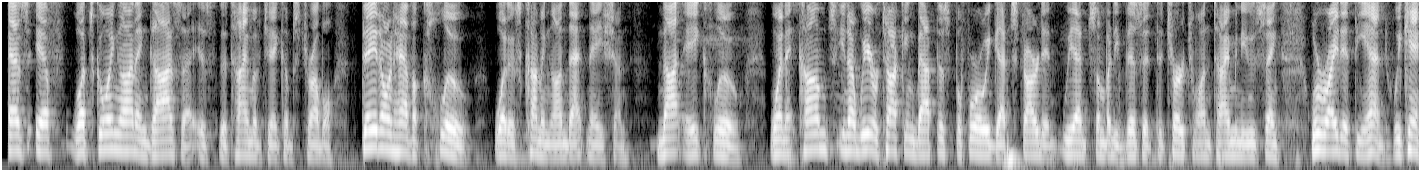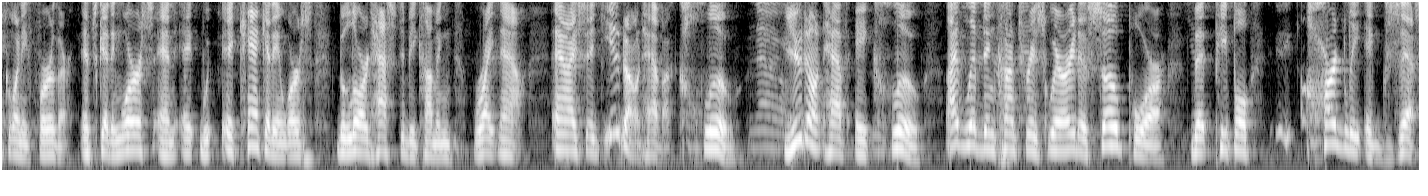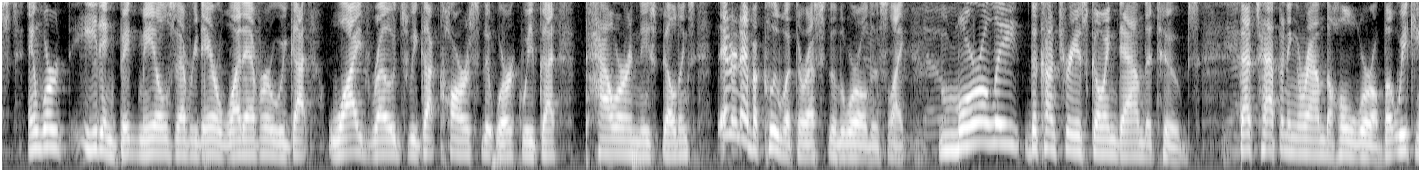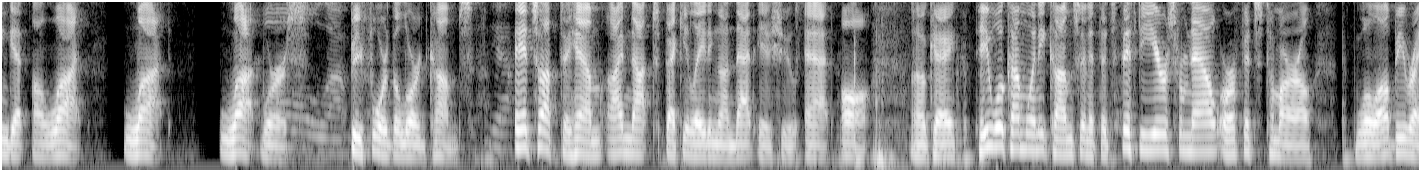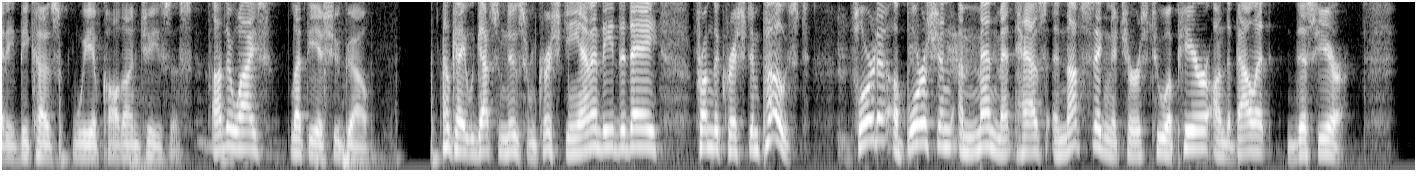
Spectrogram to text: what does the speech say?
As if what's going on in Gaza is the time of Jacob's trouble. They don't have a clue what is coming on that nation. Not a clue. When it comes, you know, we were talking about this before we got started. We had somebody visit the church one time and he was saying, We're right at the end. We can't go any further. It's getting worse and it, it can't get any worse. The Lord has to be coming right now. And I said, You don't have a clue. No. You don't have a clue. I've lived in countries where it is so poor that people hardly exist. And we're eating big meals every day or whatever. We've got wide roads. We've got cars that work. We've got power in these buildings. They don't have a clue what the rest of the world is like. No. Morally, the country is going down the tubes. Yeah. That's happening around the whole world. But we can get a lot, lot, lot worse lot. before the Lord comes. Yeah. It's up to Him. I'm not speculating on that issue at all. Okay? He will come when He comes. And if it's 50 years from now or if it's tomorrow, we'll all be ready because we have called on Jesus. Otherwise, let the issue go. Okay, we got some news from Christianity today from the Christian Post. Florida abortion amendment has enough signatures to appear on the ballot this year.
